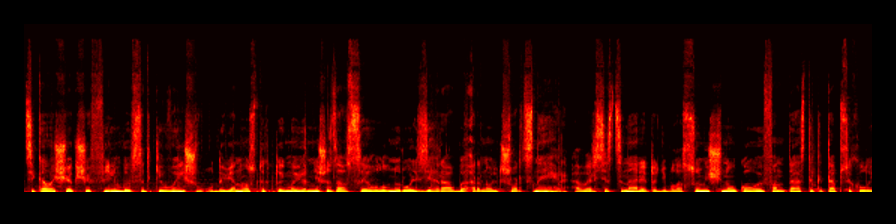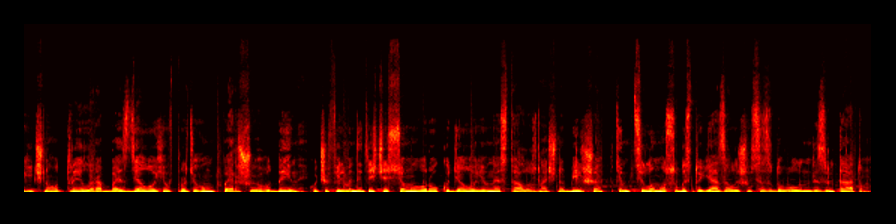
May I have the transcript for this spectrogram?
Цікаво, що якщо фільм би все-таки вийшов у 90-х, то ймовірніше за все головну роль зіграв би Арнольд Шварценеггер, а версія сценарію тоді була суміш наукової фантастики та психологічного трилера без діалогів протягом першої години. Хоч у фільмі 2007 року діалогів не стало значно більше, втім, в цілому особисто я залишився задоволений результатом.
